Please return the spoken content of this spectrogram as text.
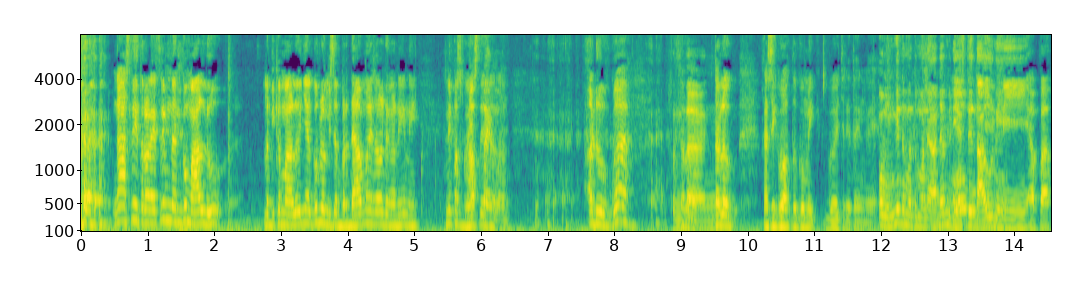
Nggak asli terlalu ekstrim dan gue malu. Lebih ke malunya gue belum bisa berdamai soal dengan ini. Ini pas gue SD soalnya. Aduh, gue tentang Terlalu kasih gue waktu gue gue ceritain gak ya? oh mungkin teman-temannya Adam di Oh, SD tahu nih apa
